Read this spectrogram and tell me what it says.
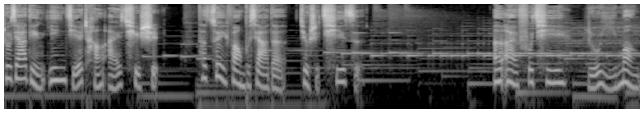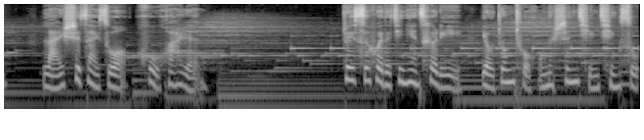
朱家鼎因结肠癌去世，他最放不下的就是妻子。恩爱夫妻如一梦，来世再做护花人。追思会的纪念册里有钟楚红的深情倾诉。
